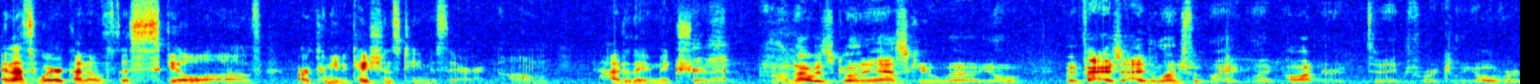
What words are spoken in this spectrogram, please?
and that's where kind of the skill of our communications team is there. Um, how do they make sure that? And I was going to ask you, uh, you know, in fact, I had lunch with my, my partner today before coming over,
